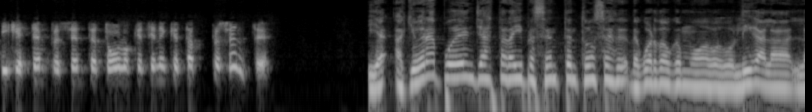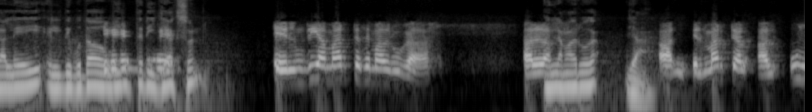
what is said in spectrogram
y que estén presentes todos los que tienen que estar presentes. ¿Y a, qué hora pueden ya estar ahí presentes entonces, de, acuerdo a cómo obliga la, ley, el diputado eh, Winter y eh, Jackson? El día martes de madrugada. ¿En la madrugada? Ya. el martes al un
